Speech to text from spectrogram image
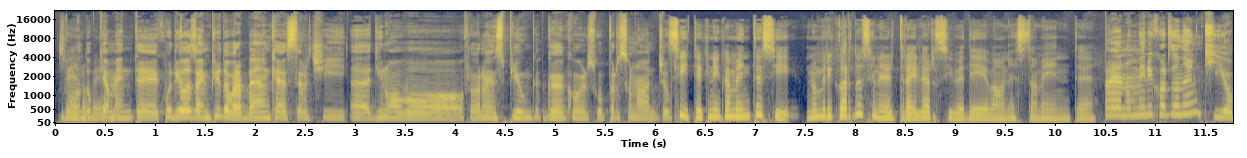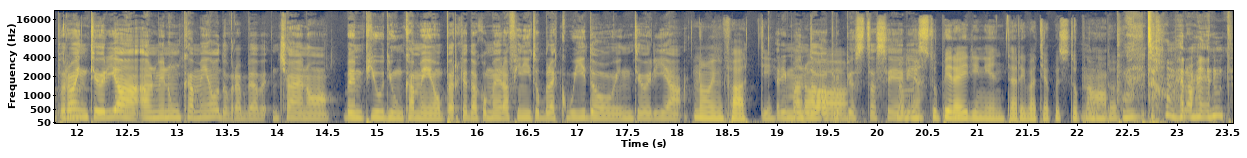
sono Vero, doppiamente curiosa. In più dovrebbe anche esserci eh, di nuovo Florence Pugh con il suo personaggio. Sì, tecnicamente sì. Non mi ricordo se nel trailer si vedeva, onestamente. Eh, non mi ricordo neanch'io, però Mm. in teoria almeno un cameo dovrebbe avere... Cioè no, ben più di un cameo, perché da come era finito Black Widow, in teoria No, infatti. rimandava proprio sta Non serie. mi stupirei di niente arrivati a questo No, punto. appunto, veramente.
